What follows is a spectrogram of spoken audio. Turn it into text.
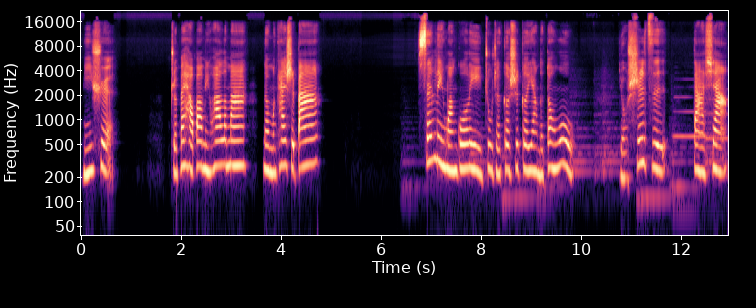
米雪。准备好爆米花了吗？那我们开始吧。森林王国里住着各式各样的动物，有狮子、大象、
